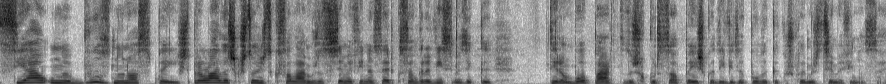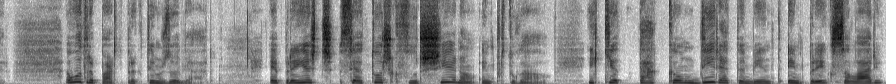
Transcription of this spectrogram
se há um abuso no nosso país, para lá das questões de que falámos do sistema financeiro, que são gravíssimas e que tiram boa parte dos recursos ao país com a dívida pública, com os problemas do sistema financeiro. A outra parte para que temos de olhar é para estes setores que floresceram em Portugal e que atacam diretamente emprego, salário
